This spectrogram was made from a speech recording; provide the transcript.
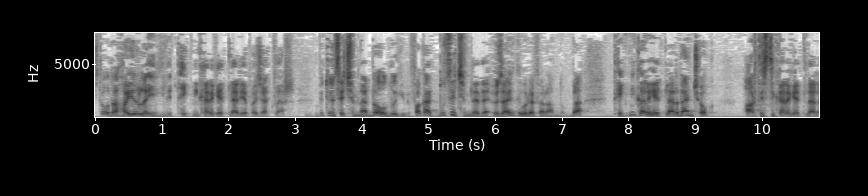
işte o da hayırla ilgili teknik hareketler yapacaklar. Bütün seçimlerde olduğu gibi. Fakat bu seçimde de özellikle bu referandumda teknik hareketlerden çok artistik hareketler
